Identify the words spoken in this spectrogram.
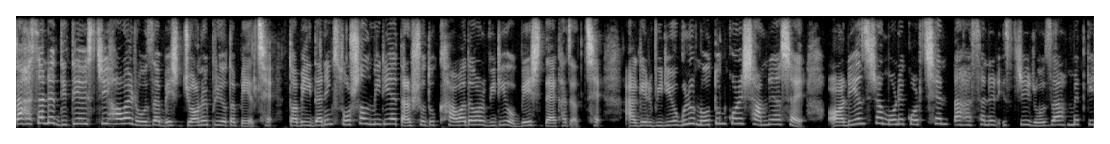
তাহসানের দ্বিতীয় স্ত্রী হওয়ায় রোজা বেশ জনপ্রিয়তা পেয়েছে। তবে ইদানিং সোশ্যাল মিডিয়ায় তার শুধু খাওয়া দাওয়ার ভিডিও বেশ দেখা যাচ্ছে। আগের ভিডিওগুলো নতুন করে সামনে আসায় অডিয়েন্সরা মনে করছেন তাহসানের স্ত্রী রোজা আহমেদ কি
